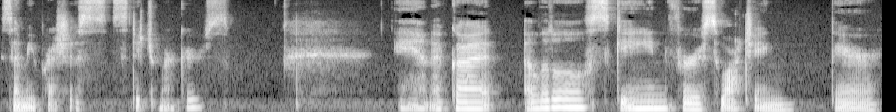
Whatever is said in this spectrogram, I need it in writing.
semi precious stitch markers. And I've got a little skein for swatching there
